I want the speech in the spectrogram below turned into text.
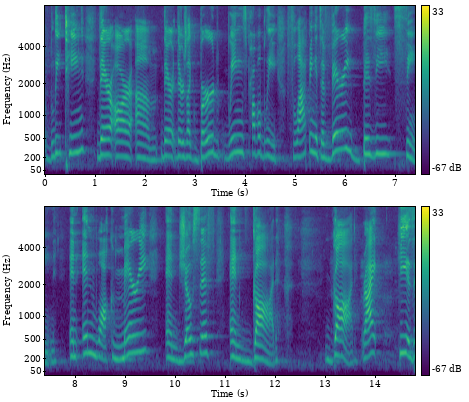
Bleating. There are um, there there's like bird wings probably flapping. It's a very busy scene. And in walk Mary and Joseph and God. God, right? He is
